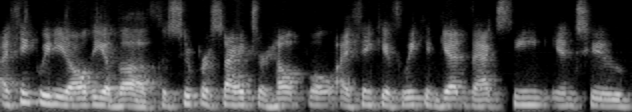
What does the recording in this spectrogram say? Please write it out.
I think we need all the above. The super sites are helpful. I think if we can get vaccine into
